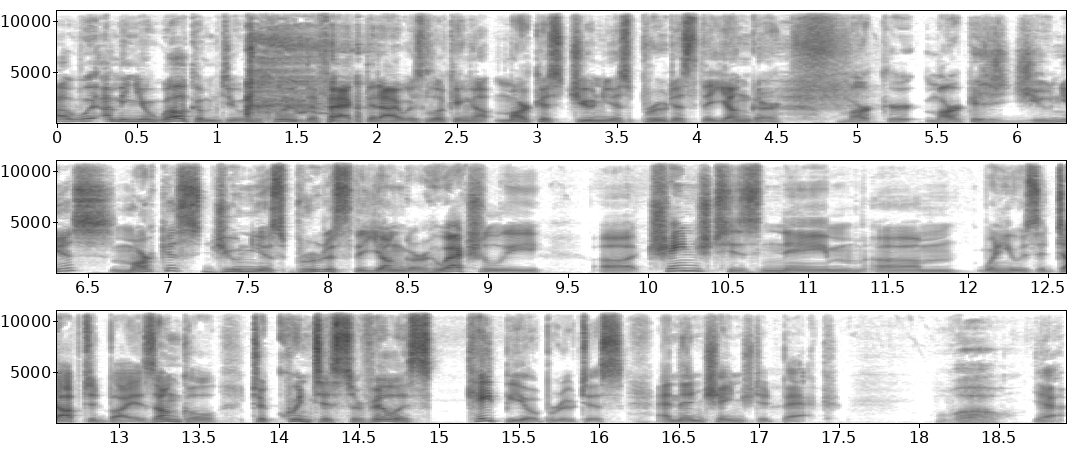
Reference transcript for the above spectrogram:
Uh, w- I mean, you're welcome to include the fact that I was looking up Marcus Junius Brutus the Younger. Marker Marcus Junius. Marcus Junius Brutus the Younger, who actually uh, changed his name um, when he was adopted by his uncle to Quintus Servilius Caepio Brutus, and then changed it back. Whoa, Yeah,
